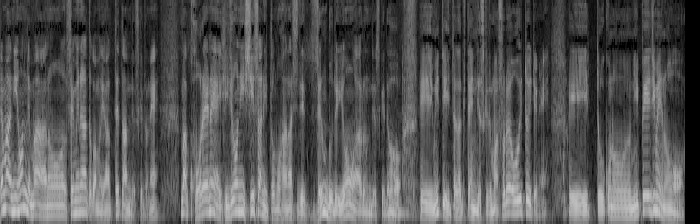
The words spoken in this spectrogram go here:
で、まあ、日本で、まあ、あの、セミナーとかもやってたんですけどね。まあ、これね、非常に示唆に富む話で、全部で4話あるんですけど、えー、見ていただきたいんですけど、まあ、それは置いといてね。えー、っと、この2ページ目の、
